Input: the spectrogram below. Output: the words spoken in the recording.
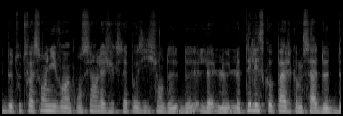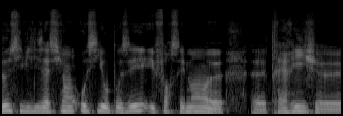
De toute façon, au niveau inconscient, la juxtaposition de, le, le, télescopage comme ça de deux civilisations aussi opposées est forcément euh, très riche. Euh,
